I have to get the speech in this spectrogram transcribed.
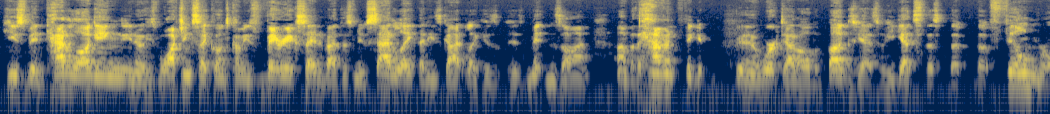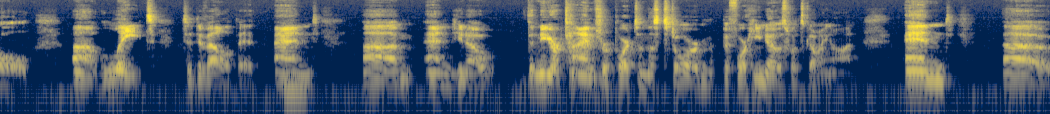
he's been cataloging, you know, he's watching cyclones come. He's very excited about this new satellite that he's got like his, his mittens on, um, but they haven't figured, you know, worked out all the bugs yet. So he gets this, the, the film roll uh, late to develop it. And, um, and, you know, the New York Times reports on the storm before he knows what's going on and uh,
